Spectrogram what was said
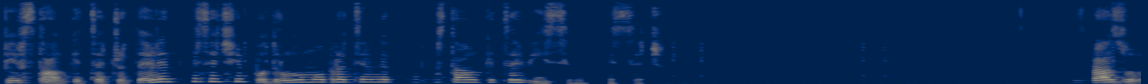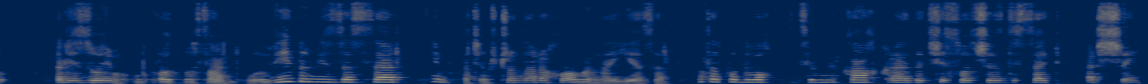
півставки це 4 тисячі, по другому працівнику півставки це 8 тисяч. Зразу аналізуємо оборотну сальдову відомість за серпень і бачимо, що нарахована є зарплата по двох працівниках, кредит 661.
